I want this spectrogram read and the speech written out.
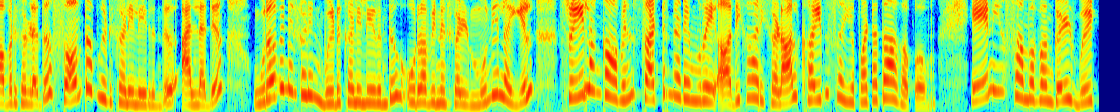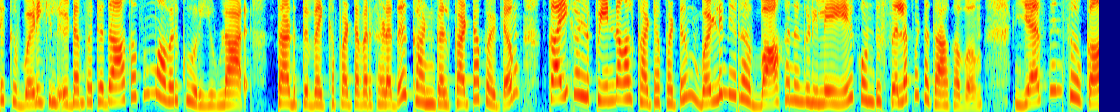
அவர்களது சொந்த வீடுகளிலிருந்து அல்லது உறவினர்களின் வீடுகளிலிருந்து உறவினர்கள் முன்னிலையில் ஸ்ரீலங்காவின் சட்ட நடைமுறை அதிகாரிகளால் கைது செய்யப்பட்டதாகவும் ஏனைய சம்பவங்கள் வீட்டுக்கு வெளியில் இடம்பெற்றதாகவும் அவர் கூறியுள்ளார். தடுத்து வைக்கப்பட்டவர்களது கண்கள் கட்டப்பட்டு கட்டப்பட்டும் கைகள் பின்னால் கட்டப்பட்டும் வெள்ளி நிற வாகனங்களிலேயே கொண்டு செல்லப்பட்டதாகவும் யஸ்மின் சோகா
